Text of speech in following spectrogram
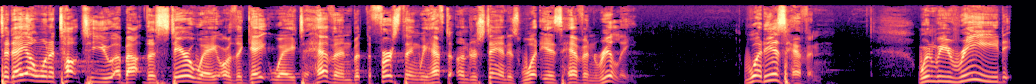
Today, I want to talk to you about the stairway or the gateway to heaven, but the first thing we have to understand is what is heaven really? What is heaven? When we read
